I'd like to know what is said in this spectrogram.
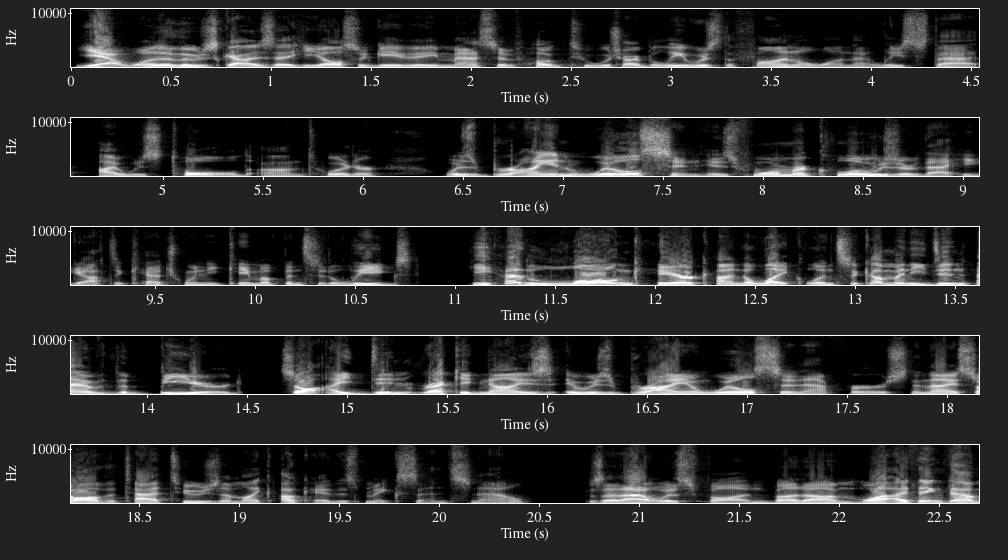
Yeah, one of those guys that he also gave a massive hug to, which I believe was the final one, at least that I was told on Twitter, was Brian Wilson, his former closer that he got to catch when he came up into the leagues he had long hair, kind of like Lincecum, and he didn't have the beard. So I didn't recognize it was Brian Wilson at first. And then I saw the tattoos, and I'm like, okay, this makes sense now. So that was fun. But um, well, I think that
